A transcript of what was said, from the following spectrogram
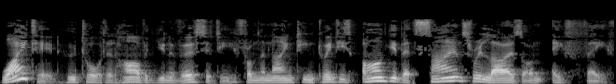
Whitehead, who taught at Harvard University from the 1920s, argued that science relies on a faith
